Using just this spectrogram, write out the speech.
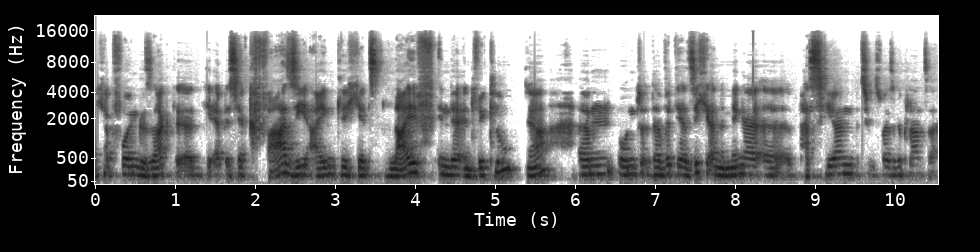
ich habe vorhin gesagt, äh, die App ist ja quasi eigentlich jetzt live in der Entwicklung. Ja? Ähm, und da wird ja sicher eine Menge äh, passieren bzw. geplant sein.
